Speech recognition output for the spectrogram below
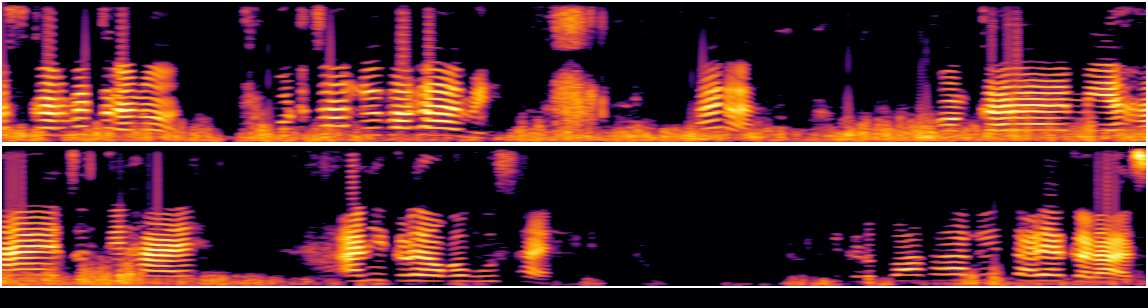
नमस्कार मित्रांनो. कुठं चाललोय बघा आम्ही? हाय का? ओंकार आहे मी हाय जुती हाय आणि इकडे बघा ऊस आहे इकडं बाग आलोय तळ्याकडं आज.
